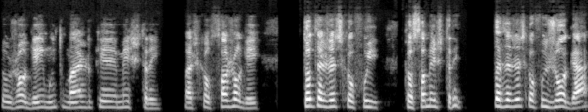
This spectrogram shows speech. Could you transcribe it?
eu joguei muito mais do que mestrei. Acho que eu só joguei. Todas as vezes que eu fui. que eu só mestrei. Todas as vezes que eu fui jogar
